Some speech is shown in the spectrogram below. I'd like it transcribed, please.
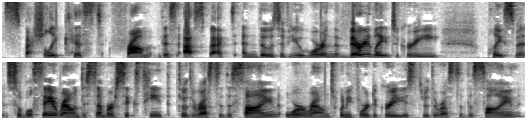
specially kissed from this aspect, and those of you who are in the very late degree placement, so we'll say around December 16th through the rest of the sign, or around 24 degrees through the rest of the sign,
